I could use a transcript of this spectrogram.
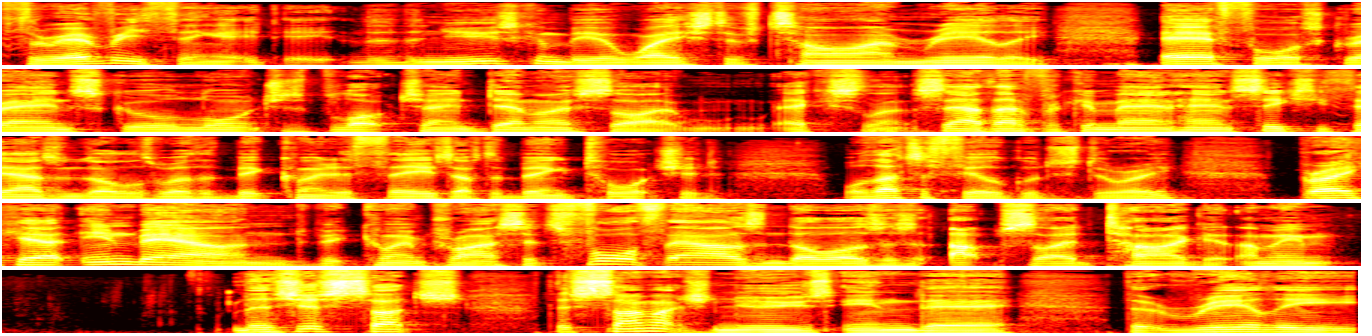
through everything. It, it, the news can be a waste of time, really. Air Force Grand School launches blockchain demo site. Excellent. South African man hands $60,000 worth of Bitcoin to thieves after being tortured. Well, that's a feel good story. Breakout inbound. Bitcoin price sets $4,000 as upside target. I mean, there's just such there's so much news in there that really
